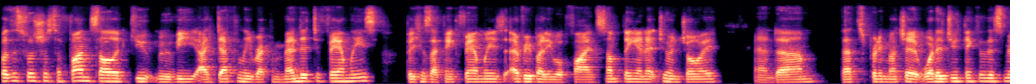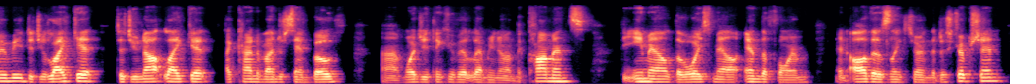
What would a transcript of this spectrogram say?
But this was just a fun, solid, cute movie. I definitely recommend it to families because I think families, everybody will find something in it to enjoy. And um, that's pretty much it. What did you think of this movie? Did you like it? Did you not like it? I kind of understand both. Um, what did you think of it? Let me know in the comments, the email, the voicemail, and the form. And all those links are in the description.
